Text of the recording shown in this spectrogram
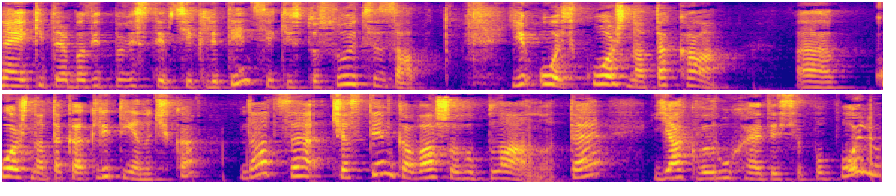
на які треба відповісти в цій клітинці, які стосуються запиту. І ось кожна така, е, кожна така клітиночка, да, це частинка вашого плану, те, як ви рухаєтеся по полю,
